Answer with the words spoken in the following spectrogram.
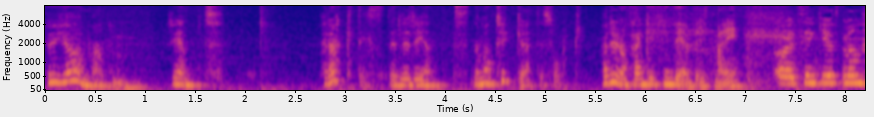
Hur gör man Mm. rent praktiskt eller rent när man tycker att det är svårt? Har du någon tanke kring det Britt-Marie? Och jag tänker att man,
